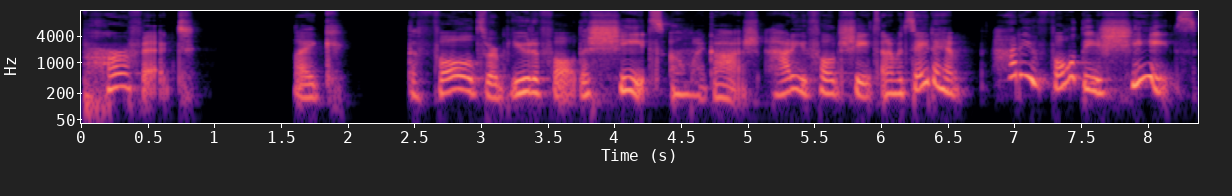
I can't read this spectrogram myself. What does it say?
perfect. Like the folds were beautiful. The sheets, oh my gosh, how do you fold sheets? And I would say to him, How do you fold these sheets?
